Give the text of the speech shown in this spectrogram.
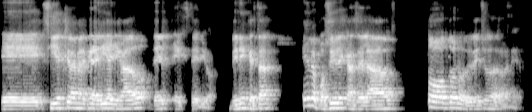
Eh, si es que la mercadería ha llegado del exterior. Tienen que estar en lo posible cancelados todos los derechos aduaneros.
